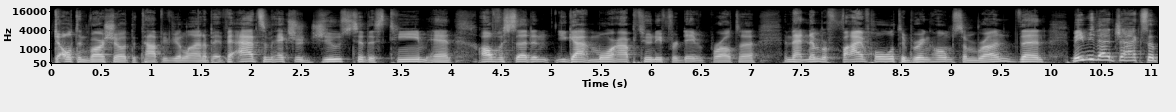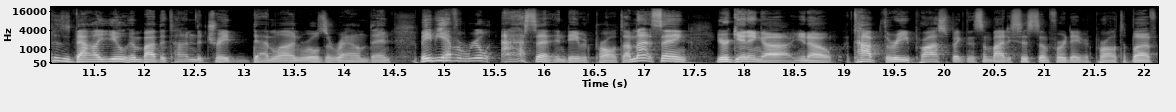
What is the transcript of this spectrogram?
Dalton Varsho at the top of your lineup. If it adds some extra juice to this team, and all of a sudden you got more opportunity for David Peralta and that number five hole to bring home some runs, then maybe that jacks up his value. And by the time the trade deadline rolls around, then maybe you have a real asset in David Peralta. I'm not saying you're getting a you know a top three prospect in somebody's system for David Peralta, but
